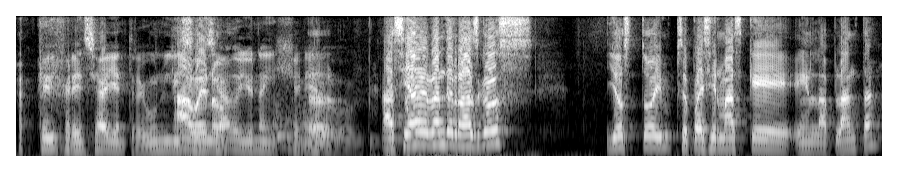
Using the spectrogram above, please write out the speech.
¿Qué diferencia hay entre un Ah, bueno. licenciado y un ingeniero? Así a grandes rasgos, yo estoy, se puede decir más que en la planta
